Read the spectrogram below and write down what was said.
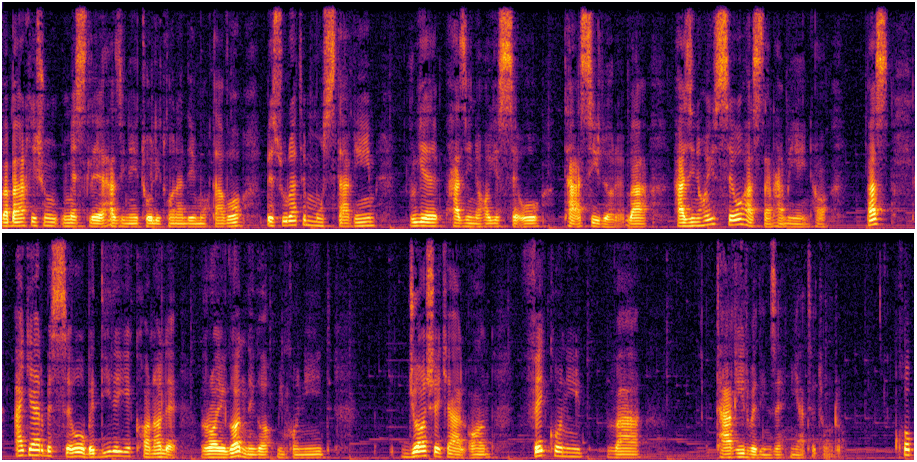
و برخیشون مثل هزینه تولید کننده محتوا به صورت مستقیم روی هزینه های سئو تاثیر داره و هزینه های سئو هستن همه اینها. پس اگر به سئو به دید یک کانال رایگان نگاه می‌کنید جاشه که الان فکر کنید و تغییر بدین ذهنیتتون رو. خب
